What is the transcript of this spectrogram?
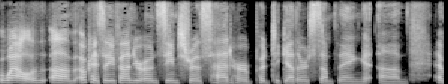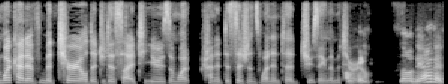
Wow. Um, okay, so you found your own seamstress, had her put together something. Um, and what kind of material did you decide to use, and what kind of decisions went into choosing the material? Okay. So the other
